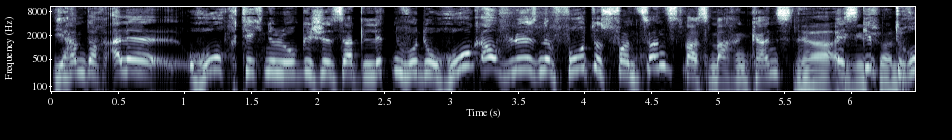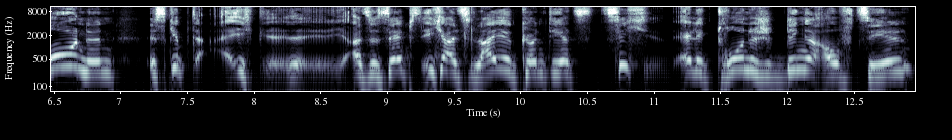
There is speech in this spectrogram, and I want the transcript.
die haben doch alle hochtechnologische Satelliten, wo du hochauflösende Fotos von sonst was machen kannst. Ja, es gibt schon. Drohnen, es gibt, ich, äh, also selbst ich als Laie könnte jetzt zig elektronische Dinge aufzählen,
